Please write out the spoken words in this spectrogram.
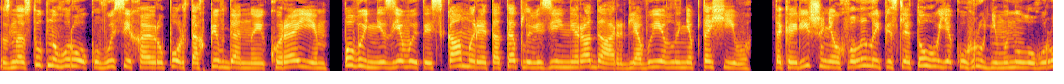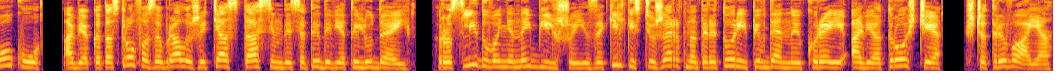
З наступного року в усіх аеропортах Південної Кореї повинні з'явитись камери та тепловізійні радари для виявлення птахів. Таке рішення ухвалили після того, як у грудні минулого року авіакатастрофа забрала життя 179 людей. Розслідування найбільшої за кількістю жертв на території Південної Кореї авіатрощі ще триває,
